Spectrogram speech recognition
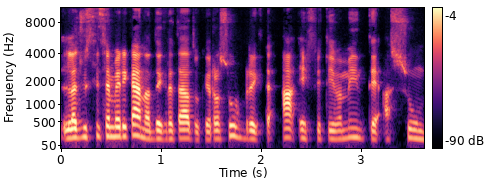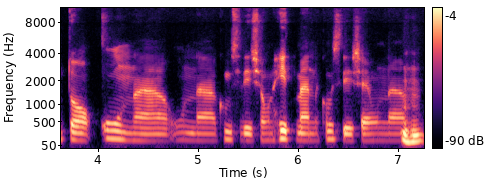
la giustizia americana ha decretato che Ross Ulbricht ha effettivamente assunto un un come si dice, un hitman, come si dice, un Mh-mh.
